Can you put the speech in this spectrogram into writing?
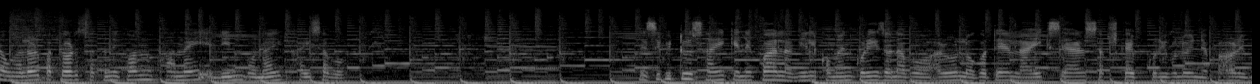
ৰঙালাওৰ পাতৰ চাটনিখন খোৱা নাই এদিন বনাই খাই চাব। ৰেচিপিটো চাই কেনেকুৱা লাগিল কমেণ্ট কৰি জনাব আৰু লগতে লাইক শ্বেয়াৰ ছাবস্ক্ৰাইব কৰিবলৈ নাপাহৰিব।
